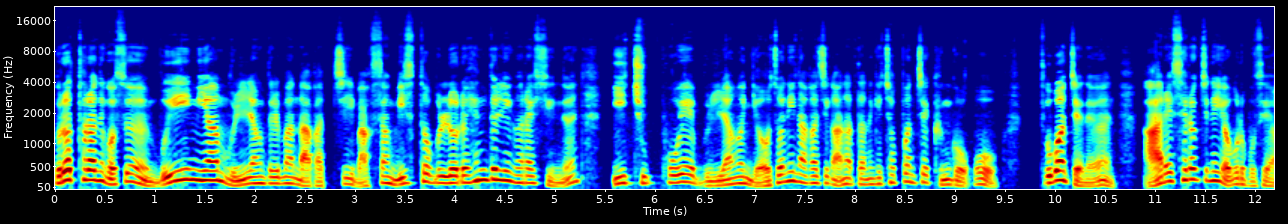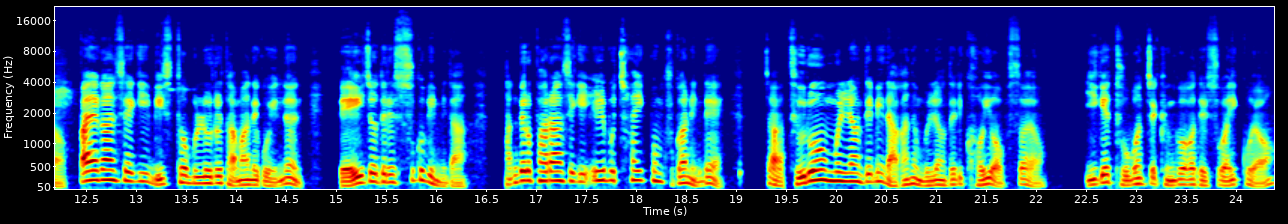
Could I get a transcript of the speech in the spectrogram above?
그렇다라는 것은 무의미한 물량들만 나갔지 막상 미스터 블루를 핸들링을 할 수 있는 이 주포의 물량은 여전히 나가지가 않았다는 게 첫 번째 근거고 두 번째는 아래 세력진의 여부를 보세요. 빨간색이 미스터 블루를 담아내고 있는 메이저들의 수급입니다. 반대로 파란색이 일부 차익분 구간인데 자, 들어온 물량 대비 나가는 물량들이 거의 없어요. 이게 두 번째 근거가 될 수가 있고요.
